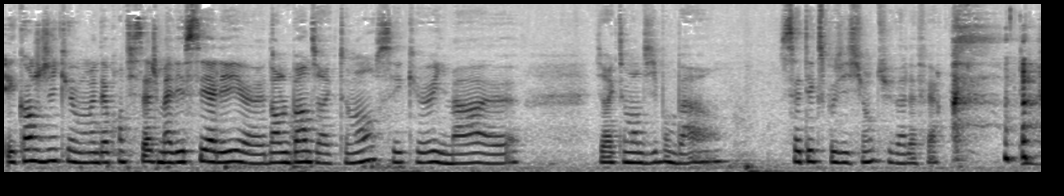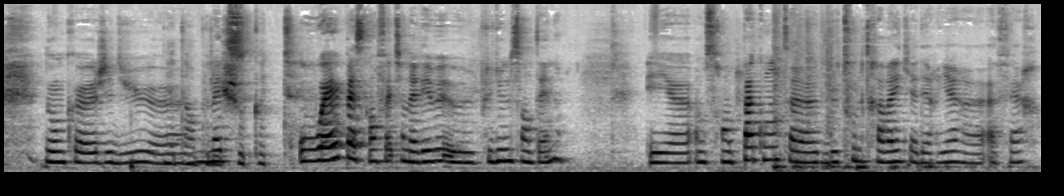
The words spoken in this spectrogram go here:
et, quand je dis que mon mode d'apprentissage m'a laissé aller euh, dans le bain directement, c'est qu'il m'a euh, directement dit bon, bah, cette exposition, tu vas la faire. Donc j'ai dû. mettre un peu mettre... chocottes. Ouais, parce qu'en fait, il y en avait plus d'une centaine. Et on se rend pas compte de tout le travail qu'il y a derrière à faire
